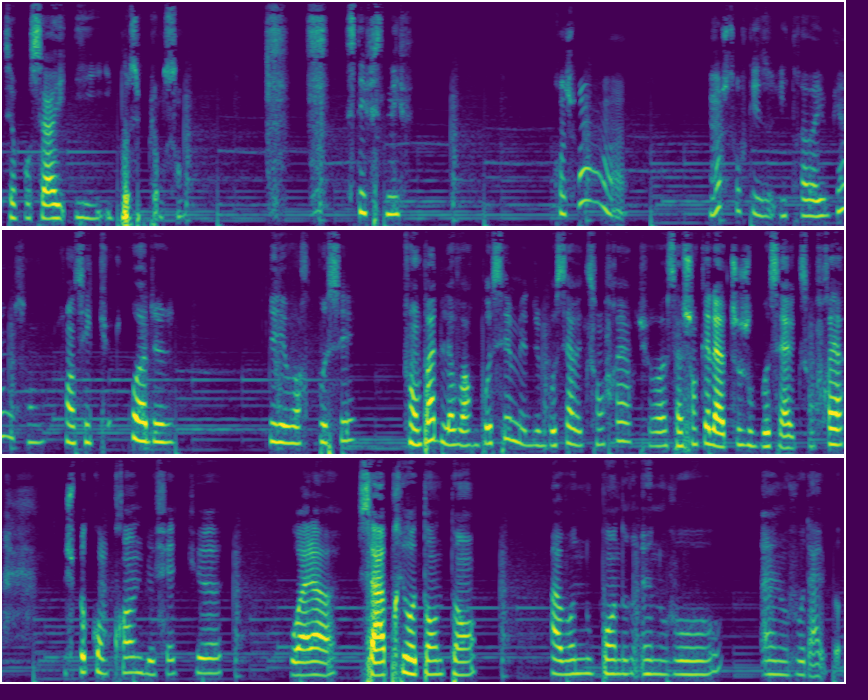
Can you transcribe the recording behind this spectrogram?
C'est pour ça, ils, ils bossent plus ensemble. Sniff, sniff. Franchement, moi je trouve qu'ils ils travaillent bien ensemble. Enfin, c'est cute quoi de, de les voir bosser. Enfin, pas de l'avoir bossé, mais de bosser avec son frère, tu vois. Sachant qu'elle a toujours bossé avec son frère, je peux comprendre le fait que, voilà, ça a pris autant de temps avant de nous pondre un nouveau, un nouveau album.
